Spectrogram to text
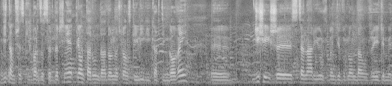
Witam wszystkich bardzo serdecznie. Piąta runda Dolnośląskiej Ligi Kartingowej. Yy, Dzisiejszy scenariusz będzie wyglądał, że jedziemy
